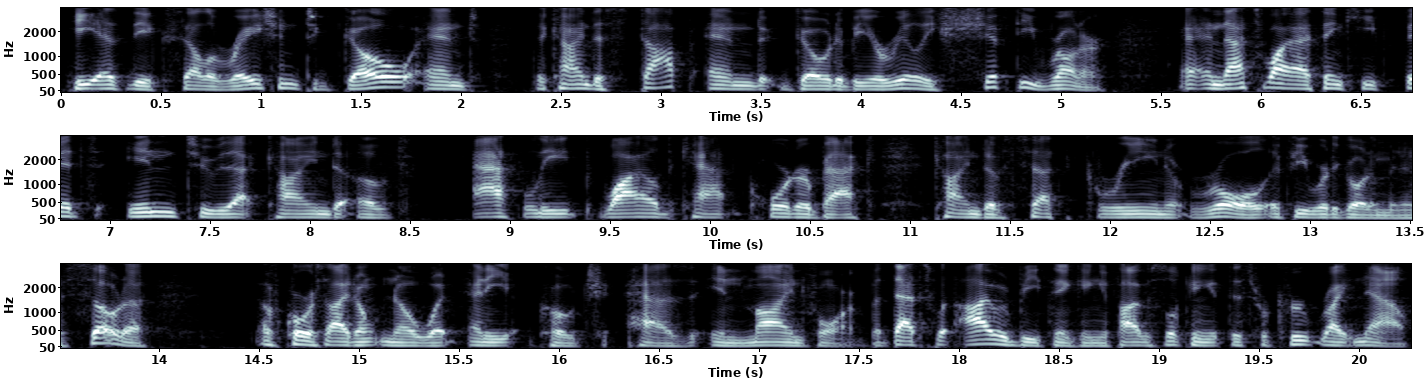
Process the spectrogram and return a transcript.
He has the acceleration to go and the kind of stop and go to be a really shifty runner. And that's why I think he fits into that kind of athlete, wildcat quarterback kind of Seth Green role if he were to go to Minnesota. Of course, I don't know what any coach has in mind for him, but that's what I would be thinking if I was looking at this recruit right now,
